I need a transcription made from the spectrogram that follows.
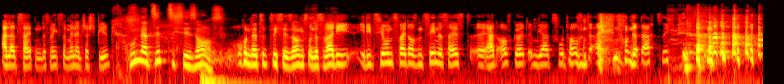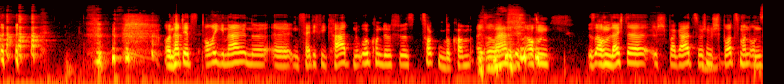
aller Zeiten, das längste Managerspiel. 170 Saisons. 170 Saisons und es war die Edition 2010, das heißt, äh, er hat aufgehört im Jahr 2180 und hat jetzt original eine, äh, ein Zertifikat, eine Urkunde fürs Zocken bekommen. Also Was? ist auch ein ist auch ein leichter Spagat zwischen Sportsmann und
